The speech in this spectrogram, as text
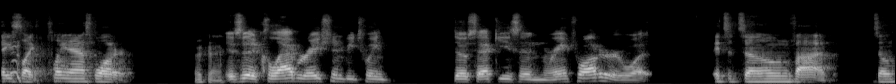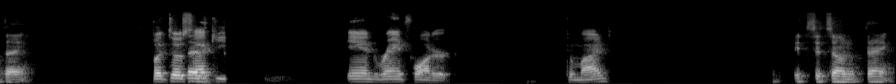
Tastes like plain ass water. Okay. Is it a collaboration between Dos Equis and Ranch Water or what? It's its own vibe, its own thing. But Dos Equis and Ranch Water combined. It's its own thing.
